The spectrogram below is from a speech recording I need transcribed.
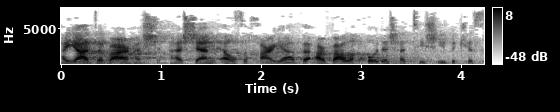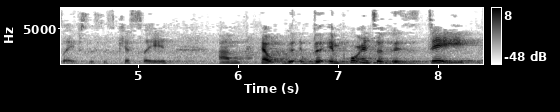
Hayad davar Hashem el Zechariah be'arba lachodesh hatishi this is Kislev. Um, now, the, the, importance of this date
